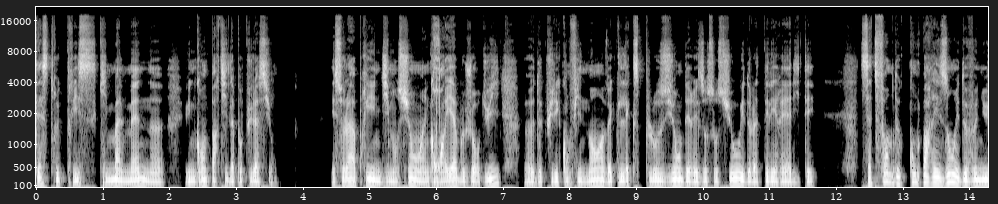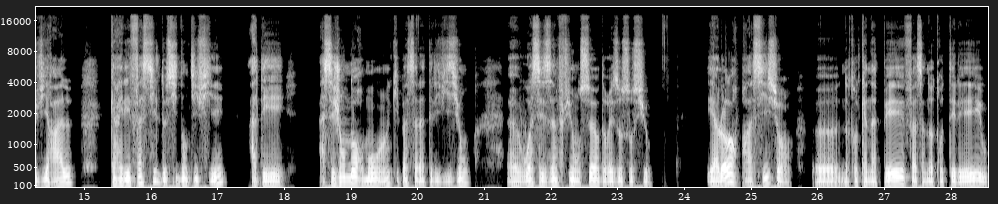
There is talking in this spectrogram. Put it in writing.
destructrice qui malmène euh, une grande partie de la population. Et cela a pris une dimension incroyable aujourd'hui, euh, depuis les confinements, avec l'explosion des réseaux sociaux et de la télé-réalité. Cette forme de comparaison est devenue virale, car il est facile de s'identifier à des à ces gens normaux hein, qui passent à la télévision euh, ou à ces influenceurs de réseaux sociaux. Et alors, assis sur euh, notre canapé, face à notre télé ou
